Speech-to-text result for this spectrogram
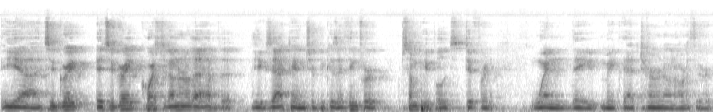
Yeah, it's a great it's a great question. I don't know that I have the, the exact answer because I think for some people it's different when they make that turn on Arthur.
